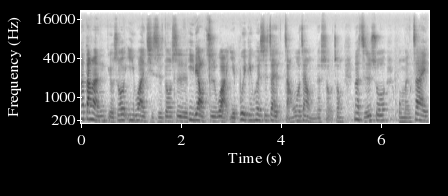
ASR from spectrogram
那当然有时候意外其实都是意料之外，也不一定会是在掌握在我们的手中。那只是说我们在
